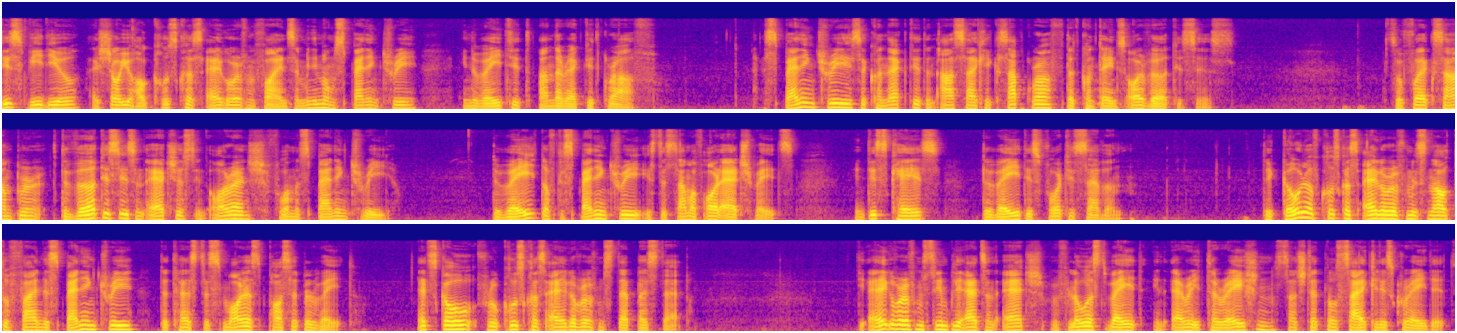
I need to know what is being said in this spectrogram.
this video, I show you how Kruskal's algorithm finds a minimum spanning tree in a weighted undirected graph. A spanning tree is a connected and acyclic subgraph that contains all vertices. So for example, the vertices and edges in orange form a spanning tree. The weight of the spanning tree is the sum of all edge weights. In this case, the weight is 47. The goal of Kruskal's algorithm is now to find a spanning tree that has the smallest possible weight. Let's go through Kruskal's algorithm step by step. The algorithm simply adds an edge with lowest weight in every iteration such that no cycle is created.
